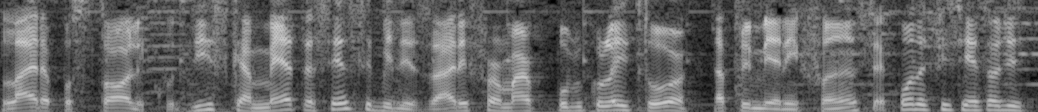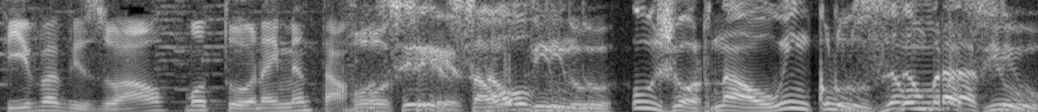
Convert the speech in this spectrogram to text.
Laira Apostólico, diz que a meta é sensibilizar e formar público leitor da primeira infância com deficiência auditiva, visual, motora e mental. Você está ouvindo o Jornal Inclusão Brasil.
